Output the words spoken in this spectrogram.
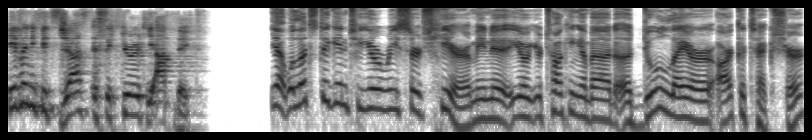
even if it's just a security update. Yeah, well, let's dig into your research here. I mean, uh, you're you're talking about a dual layer architecture.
